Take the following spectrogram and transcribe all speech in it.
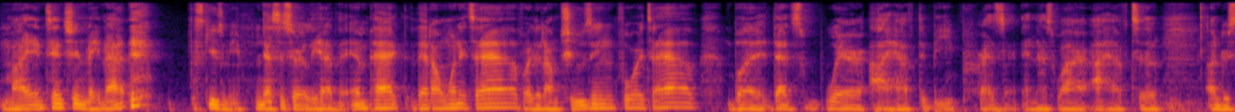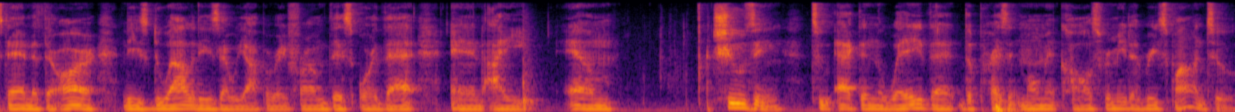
my intention may not excuse me, necessarily have the impact that I want it to have or that I'm choosing for it to have, but that's where I have to be present. And that's why I have to understand that there are these dualities that we operate from, this or that, and I am choosing to act in the way that the present moment calls for me to respond to.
